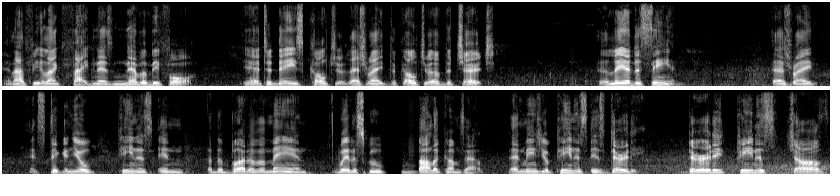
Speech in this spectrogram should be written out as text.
and I feel like fighting as never before. Yeah, today's culture. That's right, the culture of the church. The Laodicean. That's right. And sticking your penis in the butt of a man where the scubala comes out. That means your penis is dirty. Dirty penis, Charles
